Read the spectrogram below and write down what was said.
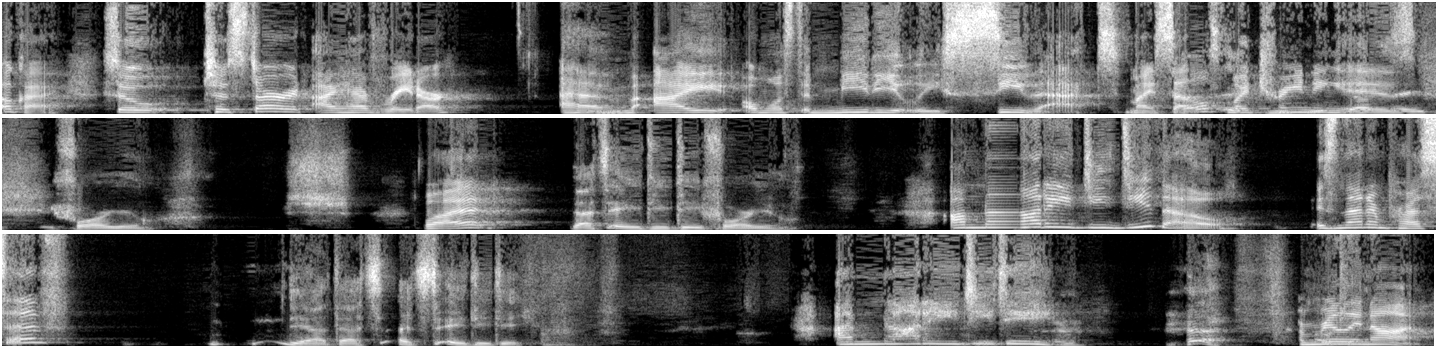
Okay so to start i have radar um, mm-hmm. I almost immediately see that myself. That's My ADD, training is ADD for you. What? That's ADD for you. I'm not ADD though. Isn't that impressive? Yeah, that's it's ADD. I'm not ADD. I'm really okay. not.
